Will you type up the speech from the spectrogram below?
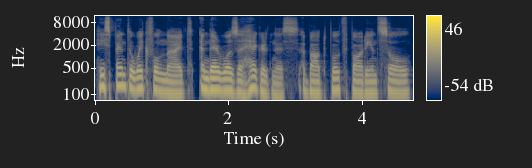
He spent a wakeful night, and there was a haggardness about both body and soul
